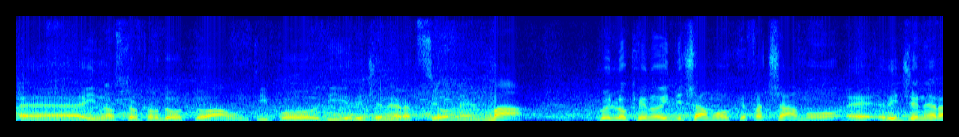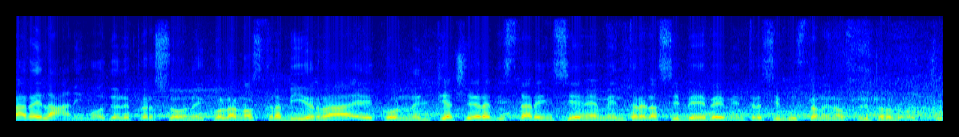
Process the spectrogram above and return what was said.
eh, il nostro prodotto a un tipo di rigenerazione, ma quello che noi diciamo che facciamo è rigenerare l'animo delle persone con la nostra birra e con il piacere di stare insieme mentre la si beve e mentre si gustano i nostri prodotti.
